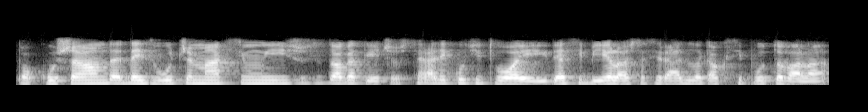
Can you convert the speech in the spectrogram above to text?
pokušavam da, da izvučem maksimum i što se toga tiče, šta radi kući tvoji, gde si bila, šta si radila, kako si putovala,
